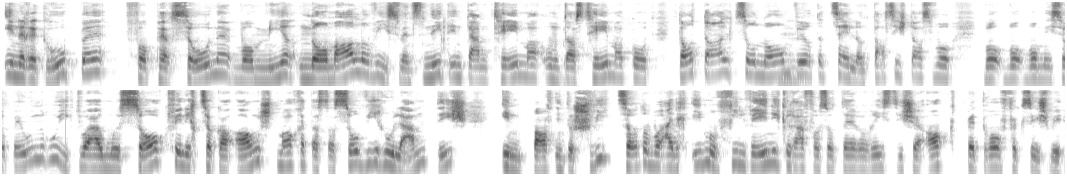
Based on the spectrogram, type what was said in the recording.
in einer Gruppe von Personen, wo mir normalerweise, wenn es nicht in dem Thema um das Thema geht, total zur Norm mhm. würde zählen. Und das ist das, wo, wo, wo, wo mich so beunruhigt, wo auch muss Sorge, vielleicht sogar Angst machen, dass das so virulent ist in, in der Schweiz, oder, wo eigentlich immer viel weniger auch von so terroristischen Akt betroffen ist, wie,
